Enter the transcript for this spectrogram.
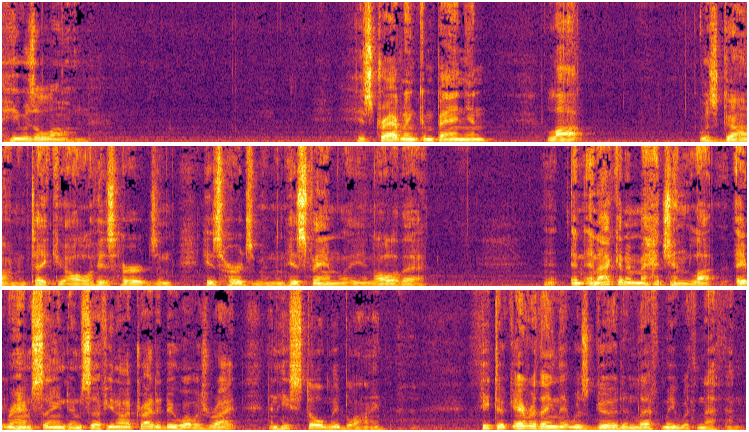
he was alone. His traveling companion, Lot, was gone and take all of his herds and his herdsmen and his family and all of that. And, and I can imagine Lot, Abraham saying to himself, You know, I tried to do what was right, and he stole me blind. He took everything that was good and left me with nothing.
